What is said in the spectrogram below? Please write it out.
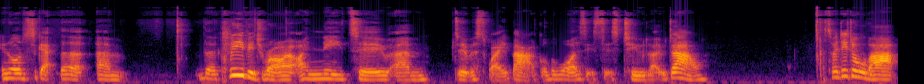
in order to get the um, the cleavage right, I need to um, do a sway back, otherwise it sits too low down. So I did all that.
